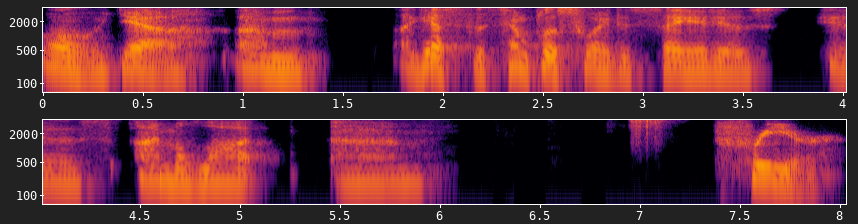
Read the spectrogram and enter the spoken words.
Oh yeah, um, I guess the simplest way to say it is is I'm a lot um, freer.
